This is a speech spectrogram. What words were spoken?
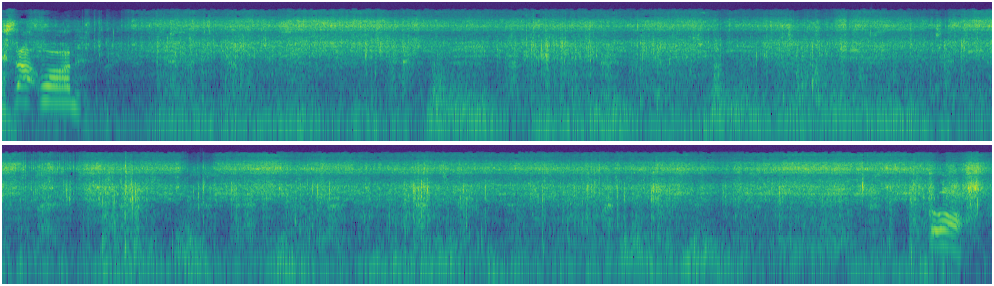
Missed that one. Oh.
